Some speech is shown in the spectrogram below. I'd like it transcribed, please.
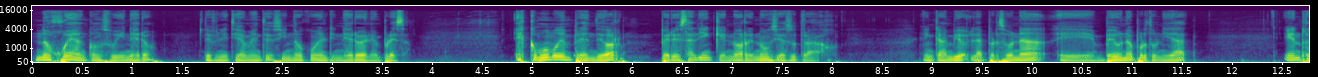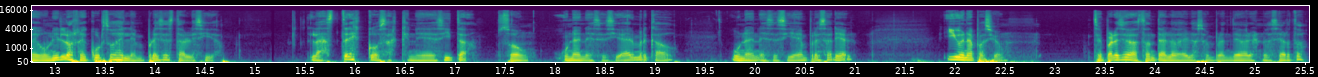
No juegan con su dinero, definitivamente, sino con el dinero de la empresa. Es como un emprendedor, pero es alguien que no renuncia a su trabajo. En cambio, la persona eh, ve una oportunidad en reunir los recursos de la empresa establecida. Las tres cosas que necesita son una necesidad del mercado, una necesidad empresarial y una pasión. Se parece bastante a lo de los emprendedores, ¿no es cierto?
